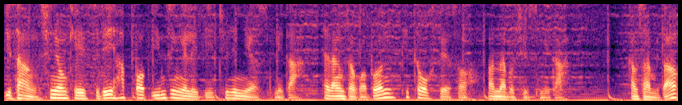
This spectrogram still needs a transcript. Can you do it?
이상 신형 K3 합법 인증 LED 튜닝이었습니다. 해당 작업은 피터웍스에서 만나볼 수 있습니다. 감사합니다.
